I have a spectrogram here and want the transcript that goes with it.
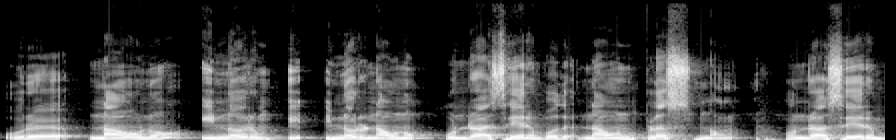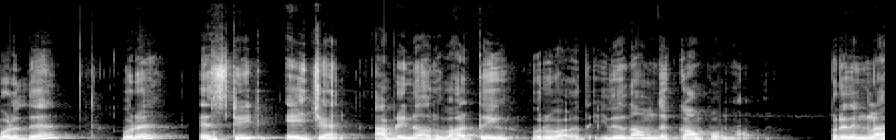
ஒரு நவுனும் இன்னொரு இ- இன்னொரு நவுனும் ஒன்றாக சேரும்போது நவுன் ப்ளஸ் நவுன் ஒன்றாக சேரும் பொழுது ஒரு எஸ்டேட் ஏஜென்ட் அப்படின்னு ஒரு வார்த்தை உருவாகுது. இதுதான் வந்து காம்பவுண்ட் நவுன் புரியுதுங்களா?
